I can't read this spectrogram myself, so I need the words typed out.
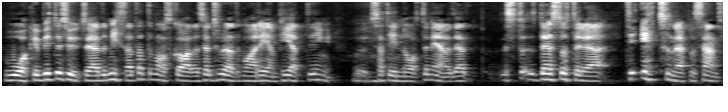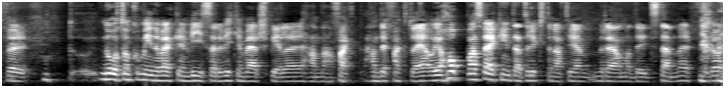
Walker byttes ut så jag hade missat att det var skadad skada så jag trodde att det var en ren peting. Och satte in noten igen. Och det, där stöttade jag till 100% för Norton kom in och verkligen visade vilken världsspelare han, han, fakt, han de facto är. Och jag hoppas verkligen inte att ryktena till Real Madrid stämmer. För då,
